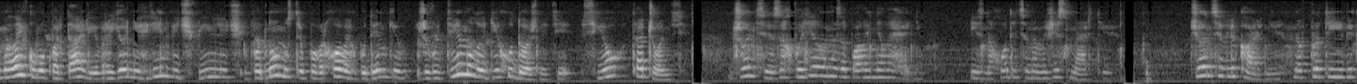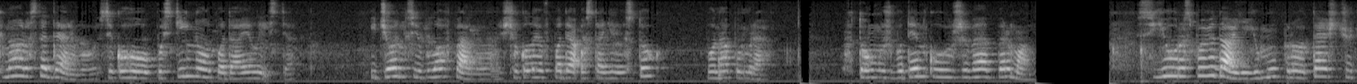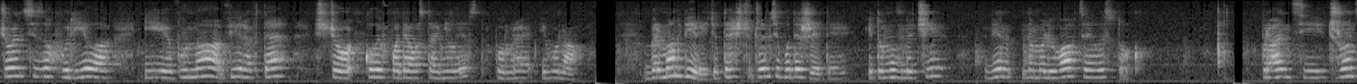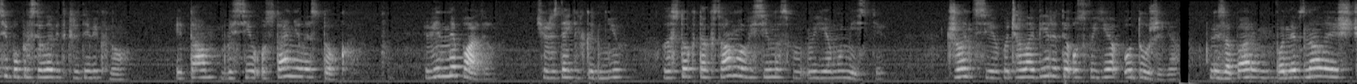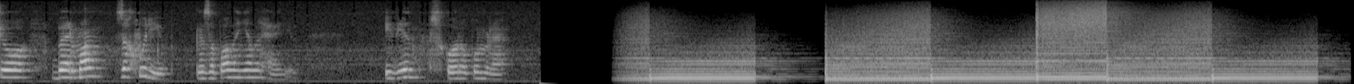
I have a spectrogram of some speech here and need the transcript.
маленькому кварталі в районі Грінвіч Віллідж в одному з триповерхових будинків живуть дві молоді художниці Сью та Джонсі. Джонсі захворіла на запалення легенів і знаходиться на межі смерті. Джонсі в лікарні. Навпроти її вікна росте дерево, з якого постійно опадає листя. І Джонсі була впевнена, що коли впаде останній листок, вона помре. Тому ж будинку живе Берман. Сью розповідає йому про те, що Джонсі захворіла, і вона вірить в те, що коли впаде останній лист, помре і вона. Берман вірить у те, що Джонсі буде жити, і тому вночі він намалював цей листок. Вранці Джонсі попросила відкрити вікно, і там висів останній листок. Він не падав. Через декілька днів листок так само висів на своєму місці. Джонсі почала вірити у своє одужання. Незабаром вони взнали, що Берман захворів на запалення легенів, і він скоро помре.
